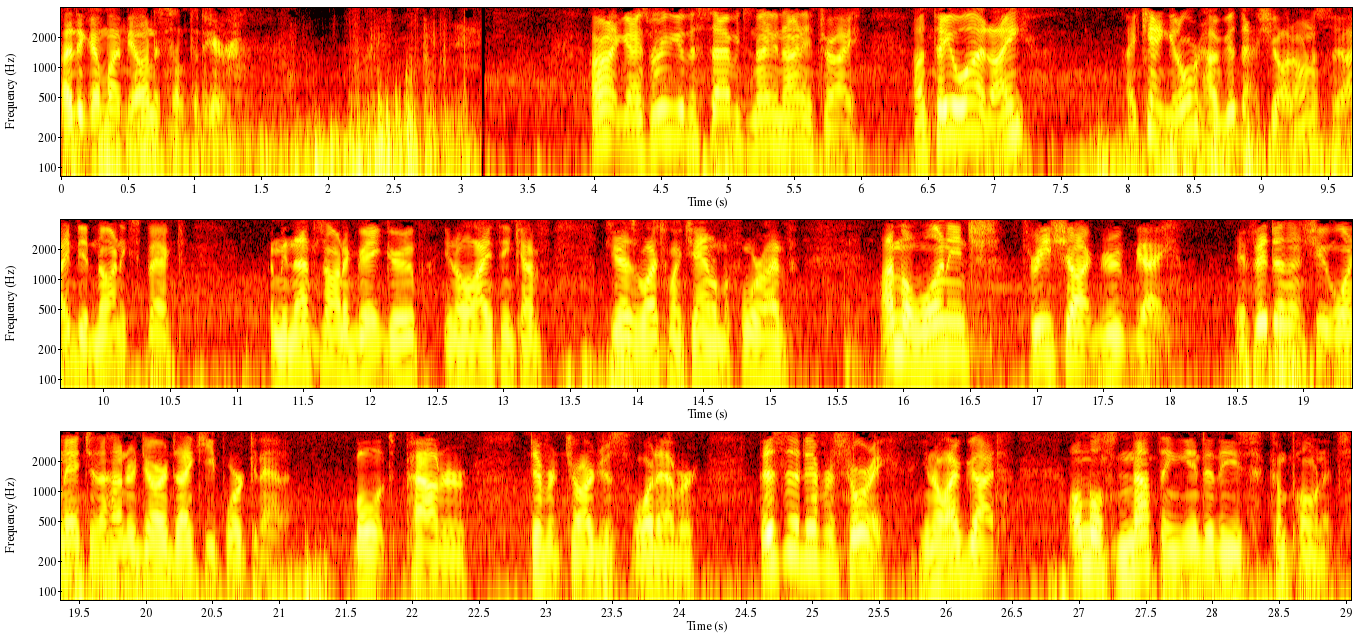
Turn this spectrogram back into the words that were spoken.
I think I might be onto something here. All right, guys, we're gonna give the Savage 99 a try. I'll tell you what, I, I can't get over how good that shot, honestly. I did not expect, I mean, that's not a great group. You know, I think I've, if you guys watched my channel before, I've, I'm a one inch, three shot group guy. If it doesn't shoot one inch at 100 yards, I keep working at it. Bullets, powder, different charges, whatever. This is a different story. You know, I've got almost nothing into these components.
